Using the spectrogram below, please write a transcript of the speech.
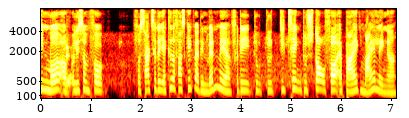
min måde at, at ligesom få, få sagt til dig, jeg gider faktisk ikke være din ven mere, fordi du, du, de ting, du står for, er bare ikke mig længere.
